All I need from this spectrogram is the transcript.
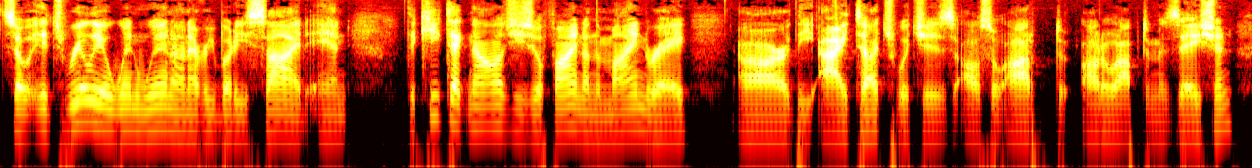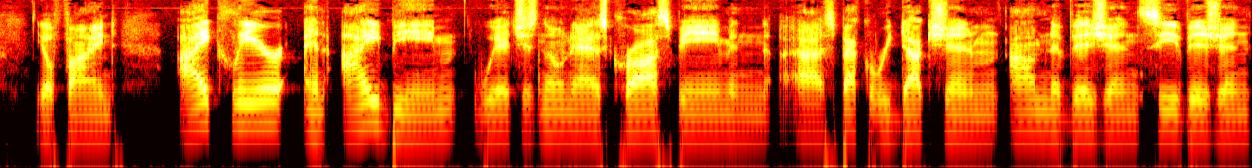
So it's really a win win on everybody's side. And the key technologies you'll find on the Mindray are the iTouch, which is also auto optimization. You'll find iClear and iBeam, which is known as Crossbeam and uh, Speckle Reduction, Omnivision, C-Vision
